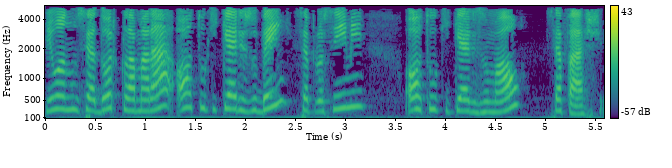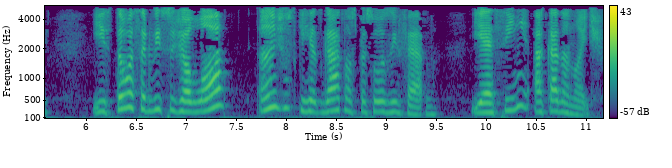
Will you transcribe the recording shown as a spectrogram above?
E um anunciador clamará: Ó oh, tu que queres o bem, se aproxime, ó oh, tu que queres o mal, se afaste. E estão a serviço de Allah anjos que resgatam as pessoas do inferno. E é assim a cada noite.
